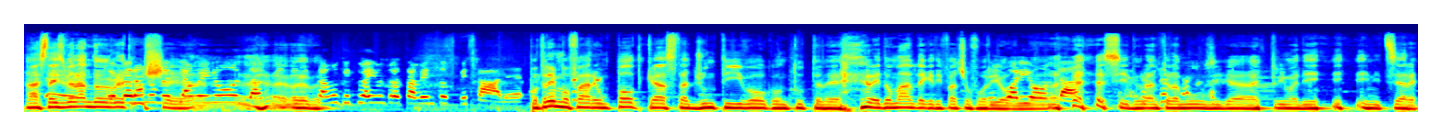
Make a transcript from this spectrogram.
ah, stai svelando le Però non mettiamo in onda, quindi diciamo che tu hai un trattamento speciale. Potremmo fare un podcast aggiuntivo con tutte le, le domande che ti faccio fuori onda. Fuori onda. sì, durante la musica e prima di iniziare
